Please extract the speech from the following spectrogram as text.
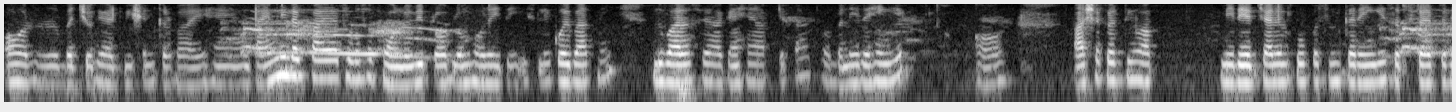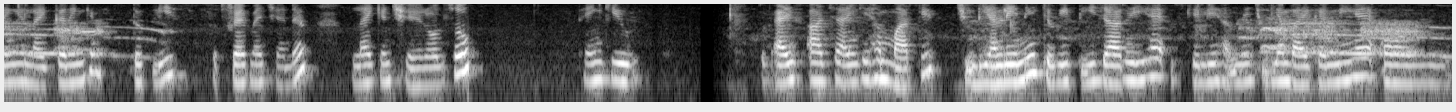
और बच्चों के एडमिशन करवाए हैं और टाइम नहीं लग पाया। थोड़ा सा फ़ोन में भी प्रॉब्लम हो रही थी, इसलिए कोई बात नहीं। दोबारा से आ गए हैं आपके साथ और बने रहेंगे। और आशा करती हूँ आप मेरे चैनल को पसंद करेंगे, सब्सक्राइब करेंगे, लाइक करेंगे। तो please subscribe my channel like and share also thank you तो गाइस आज जाएँगे हम मार्केट चूड़ियाँ लेने, क्योंकि तीज आ रही है, उसके लिए हमें चूड़ियाँ बाय करनी है और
